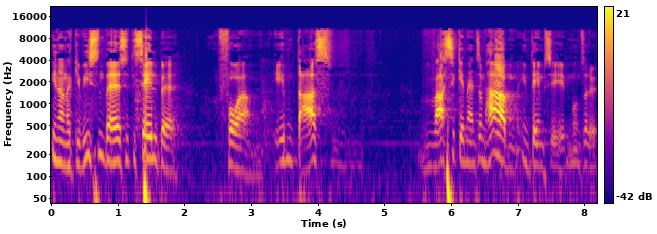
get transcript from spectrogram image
in einer gewissen Weise dieselbe Form. Eben das, was sie gemeinsam haben, indem sie eben unsere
